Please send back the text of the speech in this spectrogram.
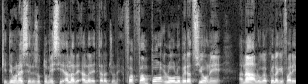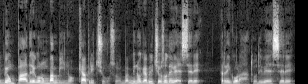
che devono essere sottomessi alla, alla retta ragione. Fa, fa un po' l'operazione analoga a quella che farebbe un padre con un bambino capriccioso. Il bambino capriccioso deve essere regolato, deve essere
